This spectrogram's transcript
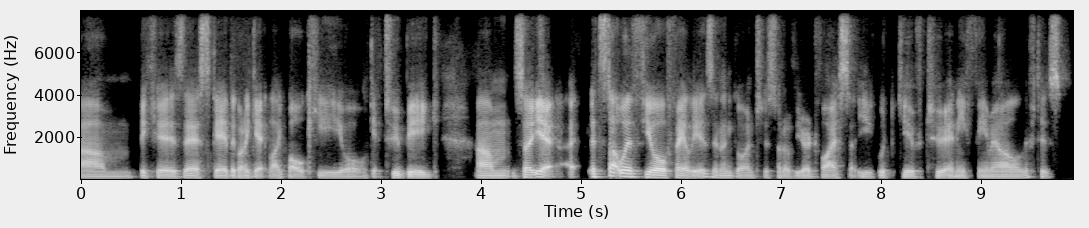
um, because they're scared they're going to get like bulky or get too big. Um, so yeah, let's start with your failures and then go into sort of your advice that you would give to any female lifters.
